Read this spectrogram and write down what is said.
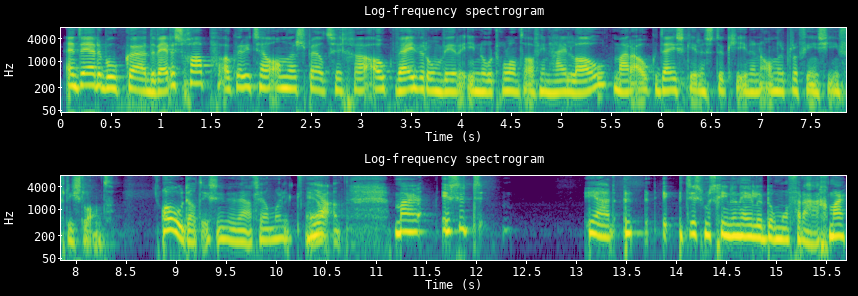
En het derde boek, eh, De Weddenschap, ook weer iets heel anders, speelt zich eh, ook wederom weer in Noord-Holland af in Heilo. Maar ook deze keer een stukje in een andere provincie in Friesland. Oh, dat is inderdaad heel moeilijk. Ja. Ja. Maar is het... Ja, het is misschien een hele domme vraag, maar...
